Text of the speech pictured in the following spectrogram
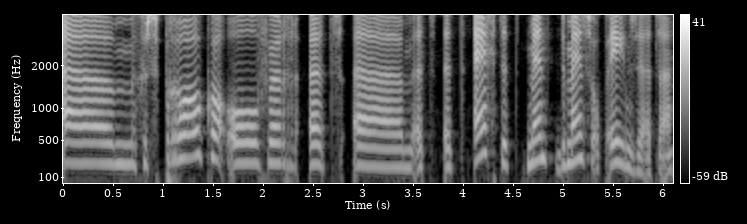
ehm, gesproken over het, ehm, het, het echt het men, de mensen opeenzetten.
